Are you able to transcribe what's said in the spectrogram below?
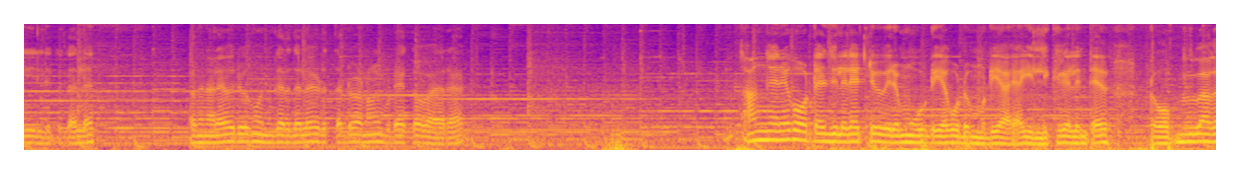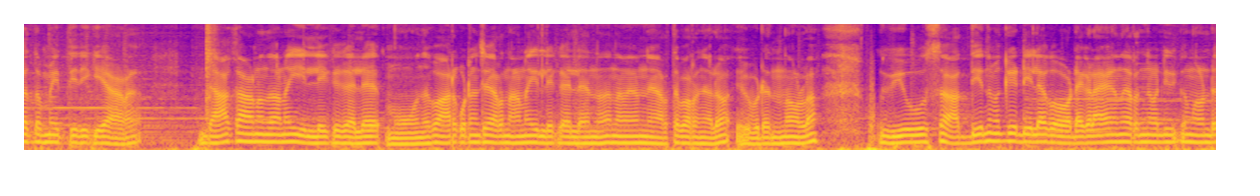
ഈ ഇല്ലിക്കൽ അതിനാൽ ഒരു മുൻകരുതൽ എടുത്തിട്ട് വേണം ഇവിടെയൊക്കെ വരാൻ. അങ്ങനെ കോട്ടയം ജില്ലയിലെ ഏറ്റവും ഉയരം മൂടിയ കൊടുമുടിയായ ഇല്ലിക്കലിന്റെ ടോപ്പ് വിഭാഗത്തമ്മ എത്തിയിരിക്കുകയാണ്. ഇതാ കാണുന്നതാണ് ഇല്ലിക്കൽ മൂന്ന് പാറക്കൂട്ടം ചേർന്നാണ് ഇല്ലിക്കൽ എന്ന് ഞാൻ നേരത്തെ പറഞ്ഞല്ലോ. ഇവിടെ നിന്നുള്ള വ്യൂസ് ആദ്യം നമുക്ക് കിട്ടിയില്ല. ഗോഡകളായ നിറഞ്ഞുകൊണ്ടിരിക്കുന്നതുകൊണ്ട്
